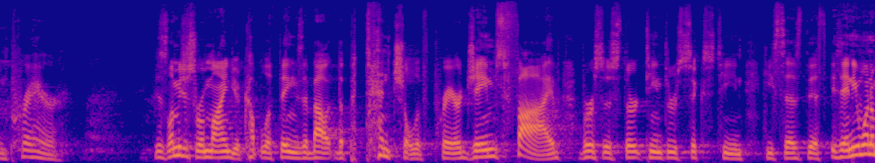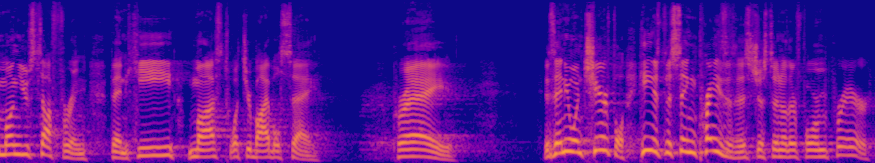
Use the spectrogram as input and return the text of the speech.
in prayer, he says, let me just remind you a couple of things about the potential of prayer. James 5, verses 13 through 16, he says this Is anyone among you suffering? Then he must, what's your Bible say? Pray. Is anyone cheerful? He is to sing praises. It's just another form of prayer.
